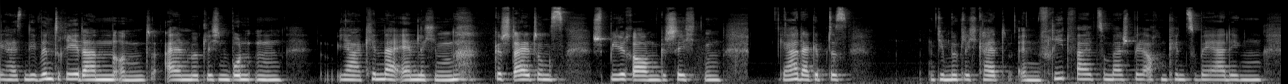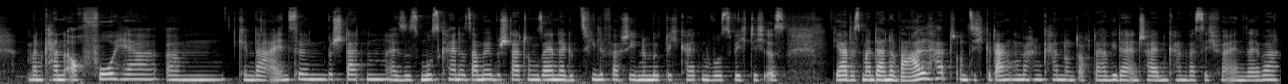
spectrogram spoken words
wie heißen die, Windrädern und allen möglichen bunten, ja, kinderähnlichen Gestaltungsspielraumgeschichten. Ja, da gibt es die Möglichkeit, in Friedwald zum Beispiel auch ein Kind zu beerdigen. Man kann auch vorher ähm, Kinder einzeln bestatten. Also es muss keine Sammelbestattung sein. Da gibt es viele verschiedene Möglichkeiten, wo es wichtig ist, ja, dass man da eine Wahl hat und sich Gedanken machen kann und auch da wieder entscheiden kann, was sich für einen selber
